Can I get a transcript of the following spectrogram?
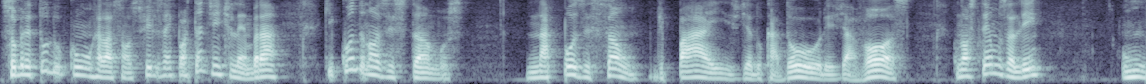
Sobretudo com relação aos filhos, é importante a gente lembrar que quando nós estamos na posição de pais, de educadores, de avós, nós temos ali um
